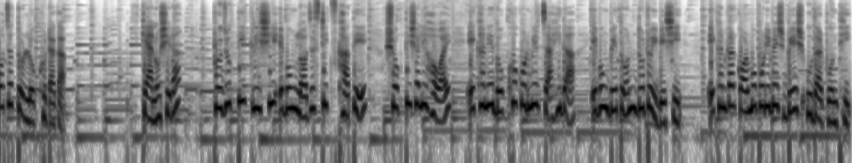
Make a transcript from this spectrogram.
পঁচাত্তর লক্ষ টাকা। কেন সেরা? প্রযুক্তি, কৃষি এবং লজিস্টিক্স খাতে শক্তিশালী হওয়ায় এখানে দক্ষ কর্মীর চাহিদা এবং বেতন দুটোই বেশি। এখানকার কর্মপরিবেশ বেশ উদারপন্থী।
